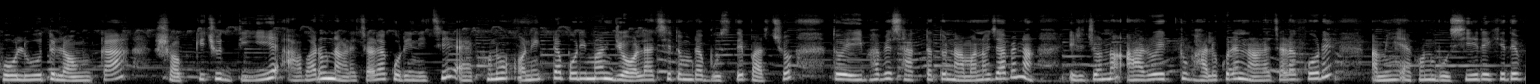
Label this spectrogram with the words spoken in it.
হলুদ, লঙ্কা সব কিছু দিয়ে আবারও নাড়াচাড়া করে নিচ্ছি। এখনও অনেকটা পরিমাণ জল আছে, তোমরা বুঝতে পারছ। তো এইভাবে শাকটা তো নামানো যাবে না, এর জন্য আরও একটু ভালো করে নাড়াচাড়া করে আমি এখন বসিয়ে রেখে দেব।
